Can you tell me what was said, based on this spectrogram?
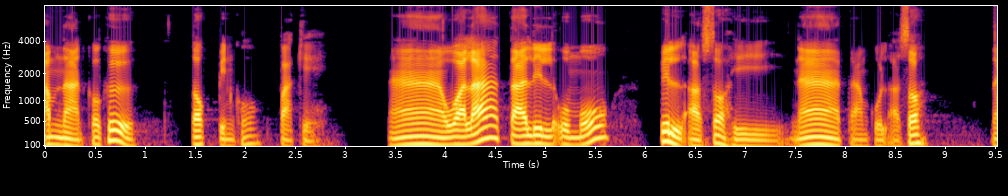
อำนาจก็คือ ตกเป็นของปาเกนะวะลาตาลิลอุมูฟิลอาซอฮีนะตามกุลอาซอใน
